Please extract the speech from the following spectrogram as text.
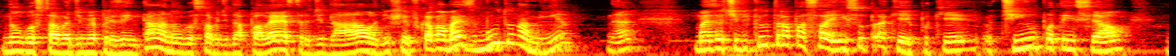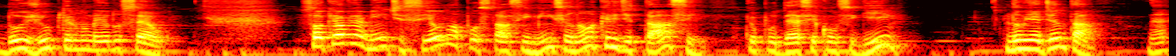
não gostava de me apresentar, não gostava de dar palestra, de dar aula, enfim, eu ficava mais muito na minha, né? Mas eu tive que ultrapassar isso para quê? Porque eu tinha um potencial do Júpiter no meio do céu. Só que, obviamente, se eu não apostasse em mim, se eu não acreditasse que eu pudesse conseguir, não ia adiantar. Né?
